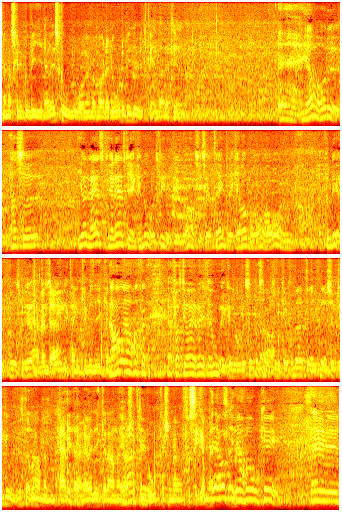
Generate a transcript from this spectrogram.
När man skulle gå vidare i skolåren, vad var det då du ville utbilda dig till? Ja du, alltså jag läste, jag läste ekonomisk linje på gymnasiet så jag tänkte det kan vara bra att ha en... Jag funderade på om jag skulle läsa Även där tänker vi likadant. Ja, ja. Fast jag är väldigt oekonomisk som person Ja. som du kanske märkte när jag gick ner och köpte godis där. Ja, men även där är vi likadana. Jag Ja, köpt en okej. bok här som jag får se om jag Ja, läser. okej, jaha, okej. Eh,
